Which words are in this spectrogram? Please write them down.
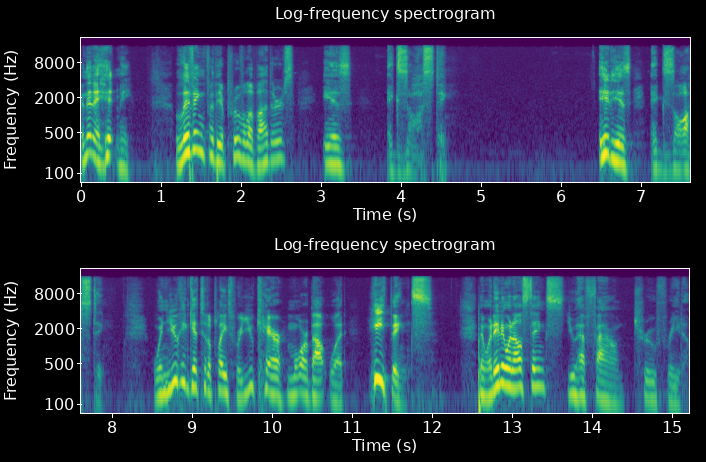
And then it hit me. Living for the approval of others is exhausting. It is exhausting. When you can get to the place where you care more about what he thinks than what anyone else thinks, you have found true freedom.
